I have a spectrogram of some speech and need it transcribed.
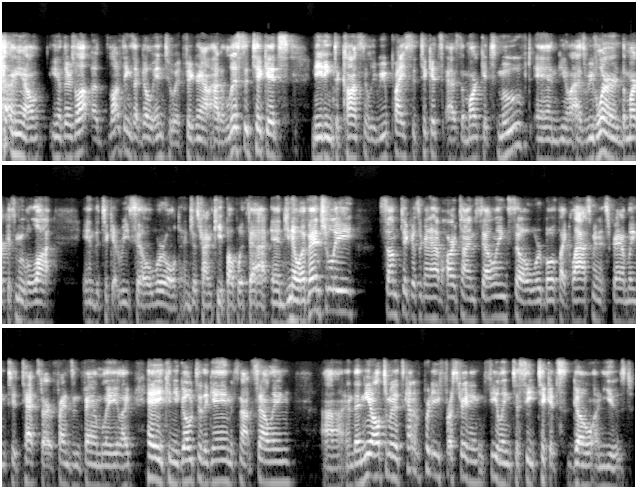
You know you know there's a lot a lot of things that go into it figuring out how to list the tickets needing to constantly reprice the tickets as the markets moved. And you know as we've learned the markets move a lot in the ticket resale world and just trying to keep up with that. And you know eventually some tickets are going to have a hard time selling. So we're both like last minute scrambling to text our friends and family like hey can you go to the game? It's not selling uh, and then, you know, ultimately, it's kind of a pretty frustrating feeling to see tickets go unused.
